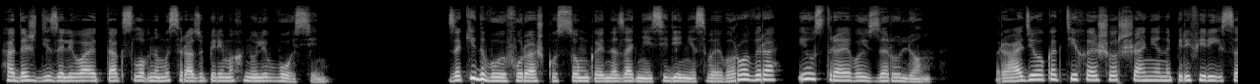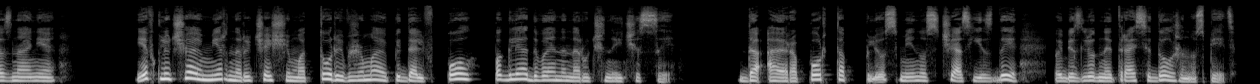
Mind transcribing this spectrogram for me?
а дожди заливают так, словно мы сразу перемахнули в осень. Закидываю фуражку с сумкой на заднее сиденье своего ровера и устраиваюсь за рулем. Радио, как тихое шуршание на периферии сознания. Я включаю мерно рычащий мотор и вжимаю педаль в пол, поглядывая на наручные часы. До аэропорта плюс-минус час езды по безлюдной трассе должен успеть.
